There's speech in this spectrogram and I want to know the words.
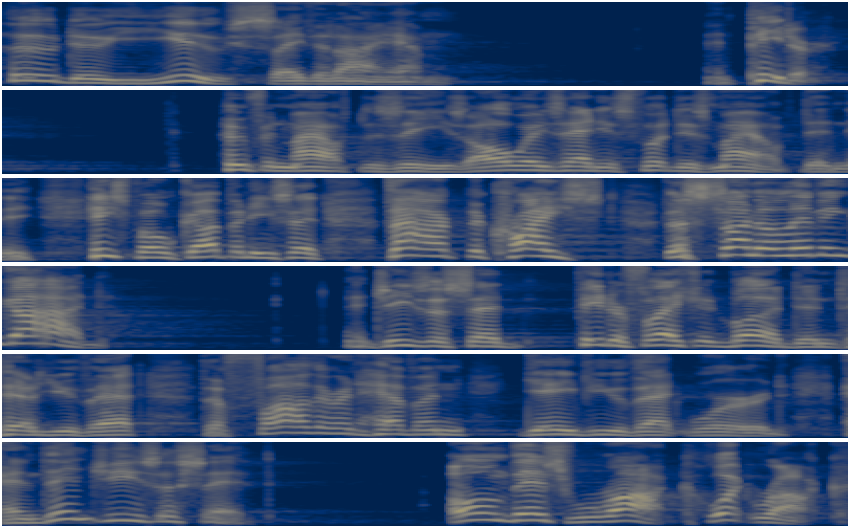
who do you say that I am? And Peter hoof and mouth disease, always had his foot in his mouth, didn't he? He spoke up and he said, Thou art the Christ, the Son of living God. And Jesus said, Peter, flesh and blood didn't tell you that. The Father in heaven gave you that word. And then Jesus said, On this rock, what rock?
